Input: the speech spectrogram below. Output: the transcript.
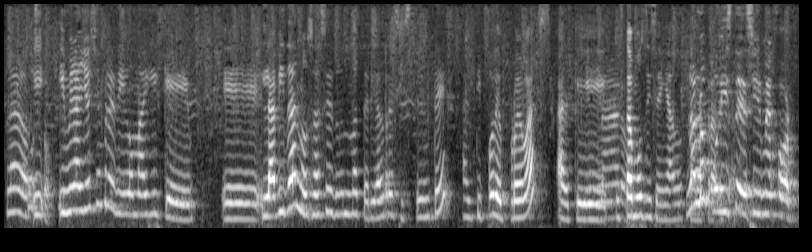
Claro, y, y mira, yo siempre digo, Maggie, que eh, la vida nos hace de un material resistente al tipo de pruebas al que Claro. estamos diseñados. No lo atravesar. pudiste decir mejor,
